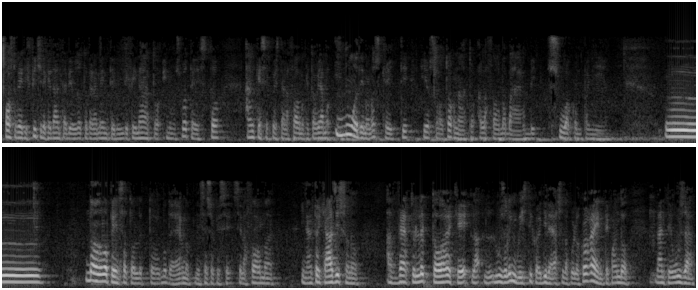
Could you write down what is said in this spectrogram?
posto che è difficile che Dante abbia usato veramente un in un suo testo, anche se questa è la forma che troviamo in uno dei manoscritti, io sono tornato alla forma Barbi, sua compagnia. Uh, no, non ho pensato al lettore moderno, nel senso che se, se la forma, in altri casi sono avverto il lettore che la, l'uso linguistico è diverso da quello corrente. Quando Dante usa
